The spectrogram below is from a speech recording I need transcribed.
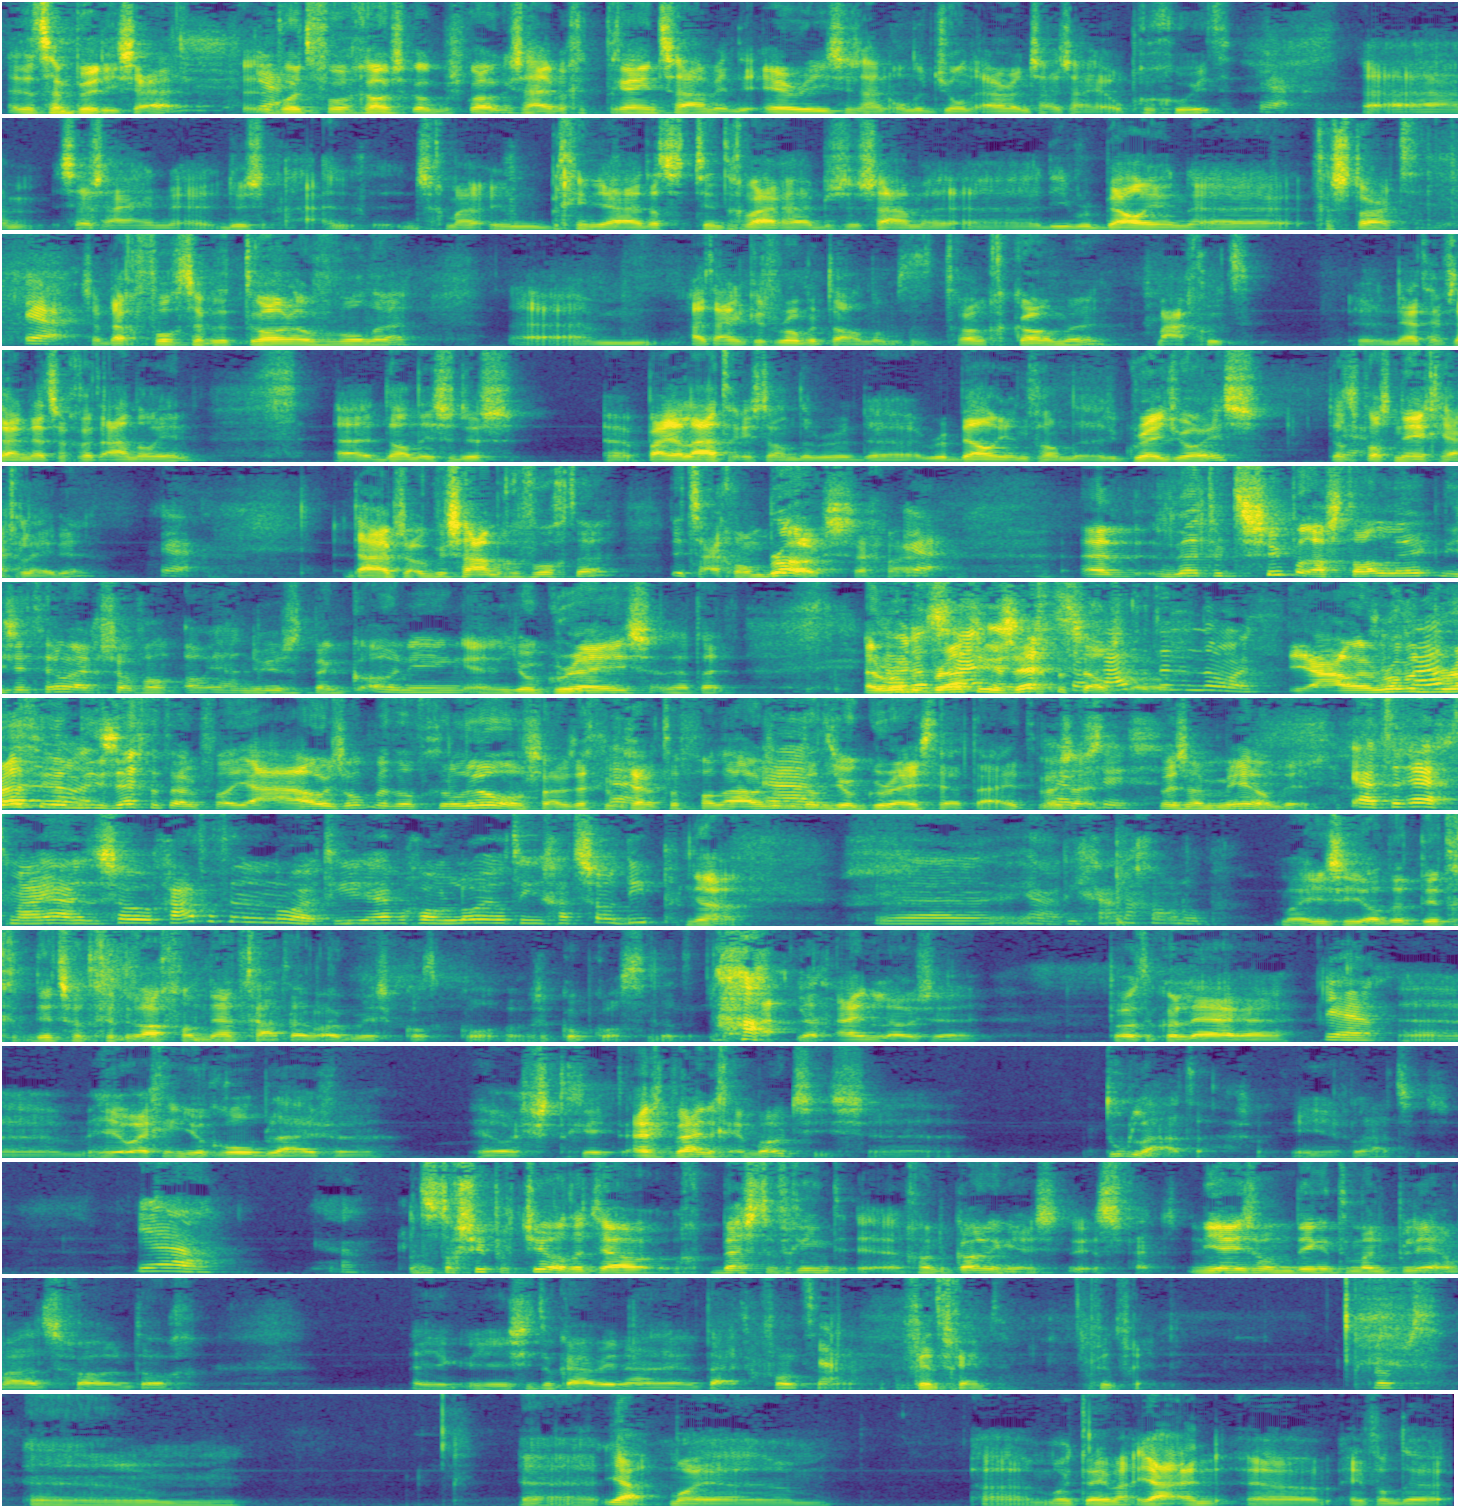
En dat zijn buddies, hè? Ja. Er wordt vorige hoofdstuk ook besproken. Zij hebben getraind samen in de Aerie. Ze zijn onder John Arryn zijn zij opgegroeid. Ja. Ehm, ze zijn eh, dus, eh, zeg maar, in het beginjaren dat ze twintig waren, hebben ze samen eh, die rebellion eh, gestart. Ja. Ze hebben daar gevochten, ze hebben de troon overwonnen. Ehm, uiteindelijk is Robert dan op de troon gekomen. Maar goed, eh, Ned heeft daar net zo'n groot aandeel in. Eh, dan is er dus, eh, een paar jaar later is dan de, de rebellion van de, de Greyjoys. Dat is pas negen jaar geleden. Ja. Daar hebben ze ook weer samen gevochten. Dit zijn gewoon bros, zeg maar. Ja. En Ned doet super afstandelijk. Die zit heel erg zo van, oh ja, nu is het Ben Koning en Your Grace en dat. En Ja, Robert Baratheon zegt het zo zelfs gaat het in de Noord. Ja, maar Zo Robert Baratheon die zegt het ook van, ja, hou eens op met dat gelul of zo. Zegt hij gegeven moment van, nou, hou eens op Ja. met dat Your Grace hele tijd. Wij, Ja, zijn, wij zijn meer dan dit. Ja, terecht. Maar ja, zo gaat het in de Noord. Die hebben gewoon loyalty, die gaat zo diep. Ja, eh, ja, die gaan er gewoon op. maar hier zie je al dat dit, dit soort gedrag van Ned gaat hebben ook weer zijn, kot- ko- zijn kop kosten. Dat, Ha. dat eindeloze protocolaire, Ja. ehm, heel erg in je rol blijven, heel erg strikt. Eigenlijk weinig emoties eh, toelaten eigenlijk in je relaties. Ja. Het is toch super chill dat jouw beste vriend eh, gewoon de koning is. Dat is vet. Niet eens om dingen te manipuleren, maar het is gewoon toch... eh, Je, je ziet elkaar weer na een hele tijd. Ik, vond het, Ja. eh, ik vind het vreemd. Ik vind het vreemd. Klopt. Ehm, eh, ja, mooi, ehm, eh, mooi thema. Ja, en een van de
